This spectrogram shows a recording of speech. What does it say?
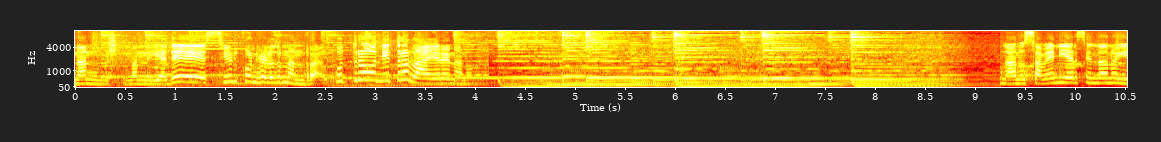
ನಾನು, ನನ್ನ ಎದೆ ಸೀಳ್ಕೊಂಡು ಹೇಳಿದ್ರು ನನ್ನ ರಾ, ಕೂತ್ರು ನಿತ್ರು ರಾಯರೇ ನಾನು. ನಾನು ಸೆವೆನ್ ಇಯರ್ಸಿಂದನೂ ಈ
